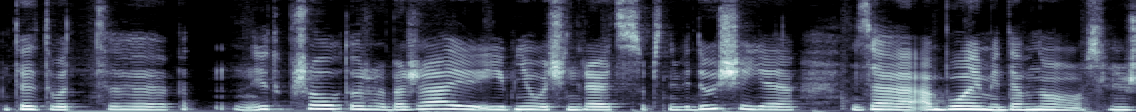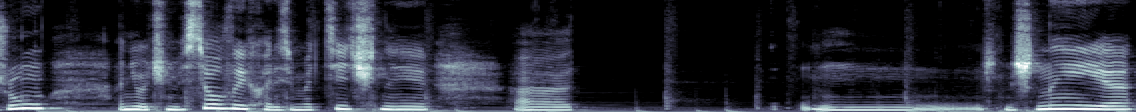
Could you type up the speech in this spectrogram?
вот это вот э, YouTube-шоу тоже обожаю, и мне очень нравится, собственно, ведущий. Я за обоими давно слежу. Они очень веселые, харизматичные, э, смешные.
